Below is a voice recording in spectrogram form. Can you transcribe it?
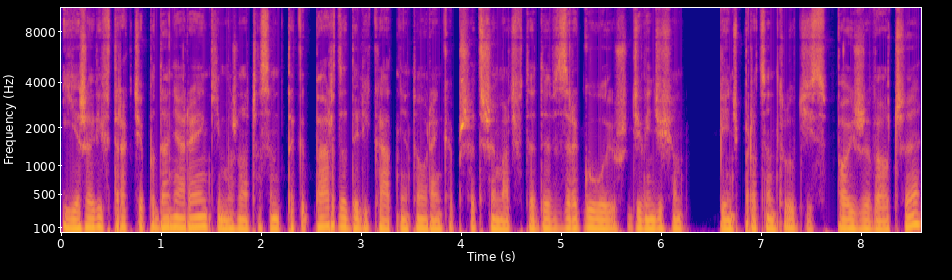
I jeżeli w trakcie podania ręki można czasem tak bardzo delikatnie tą rękę przetrzymać, wtedy z reguły już 95% ludzi spojrzy w oczy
